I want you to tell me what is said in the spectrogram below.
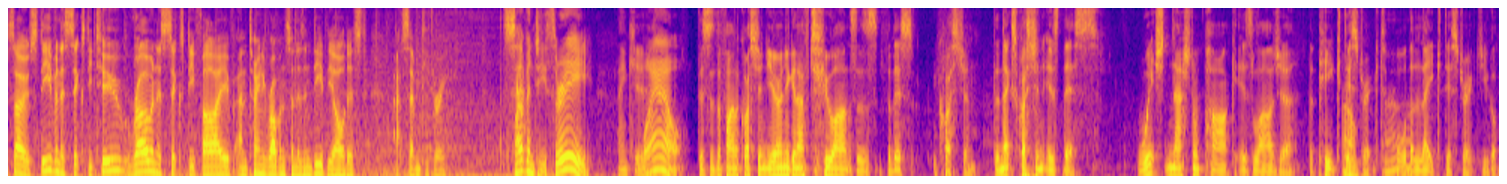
So Stephen is 62, Rowan is 65, and Tony Robinson is indeed the oldest at 73. 73. Thank you. Wow. This is the final question. You're only going to have two answers for this question. The next question is this Which national park is larger, the Peak Oh. District or the ah. Lake District? You've got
